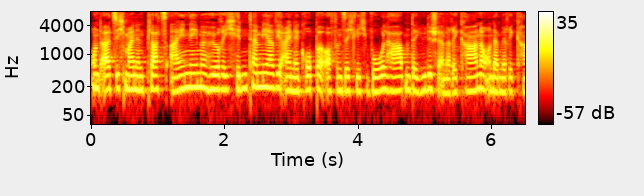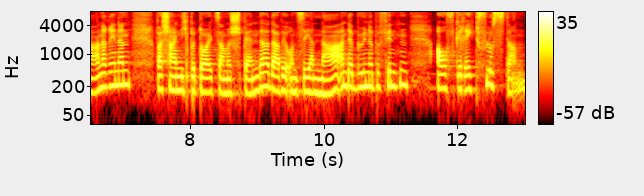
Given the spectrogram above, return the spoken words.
und als ich meinen Platz einnehme, höre ich hinter mir, wie eine Gruppe offensichtlich wohlhabender jüdischer Amerikaner und Amerikanerinnen, wahrscheinlich bedeutsame Spender, da wir uns sehr nah an der Bühne befinden, aufgeregt flüstern.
